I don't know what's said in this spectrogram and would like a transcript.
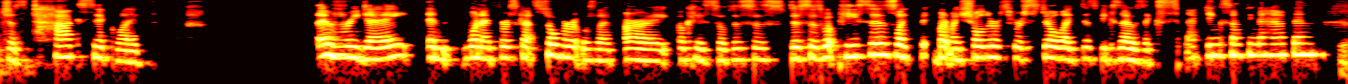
just toxic like every day. And when i first got sober it was like all right okay so this is this is what peace is like but my shoulders were still like this because i was expecting something to happen. Yeah.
